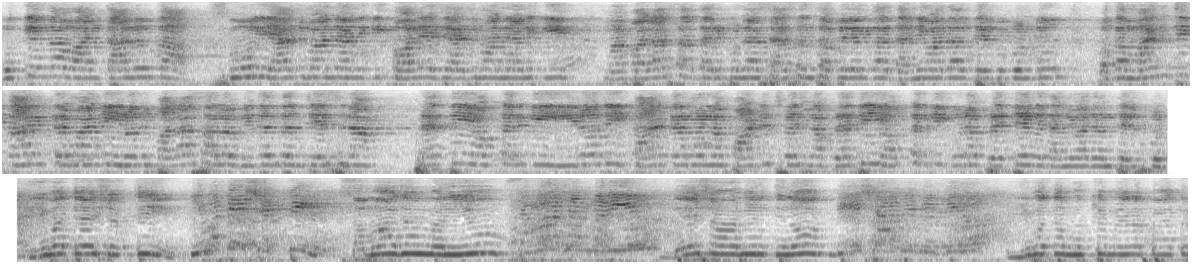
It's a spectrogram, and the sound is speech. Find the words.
ముఖ్యంగా వాళ్ళ తాలూకా స్కూల్ యాజమాన్యానికి కాలేజ్ యాజమాన్యానికి మా పలాస తరపున శాసనసభ్యులుగా ధన్యవాదాలు తెలుపుకుంటూ ఒక మంచి కార్యక్రమాన్ని ఈ రోజు పలాసలో విజంతం చేసిన ప్రతి ఒక్కరికి ఈ రోజు ఈ కార్యక్రమంలో పార్టిసిపేట్ చేసిన ప్రతి ఒక్కరికి కూడా యువతే శక్తి. యువతే శక్తి. సమాజం మరియు సమాజం మరియు దేశ అభివృద్ధిలో దేశాభివృద్ధిలో యువత ముఖ్యమైన పాత్ర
